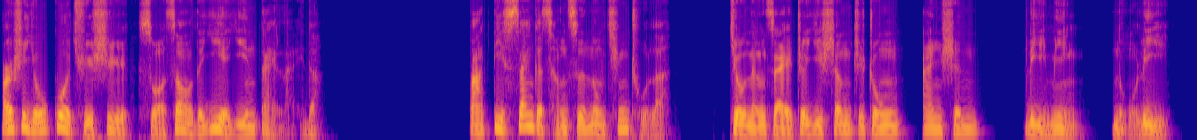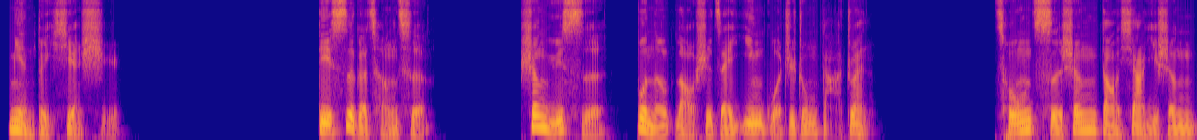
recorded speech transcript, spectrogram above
而是由过去世所造的业因带来的。把第三个层次弄清楚了，就能在这一生之中安身立命，努力面对现实。第四个层次。生与死不能老是在因果之中打转，从此生到下一生，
